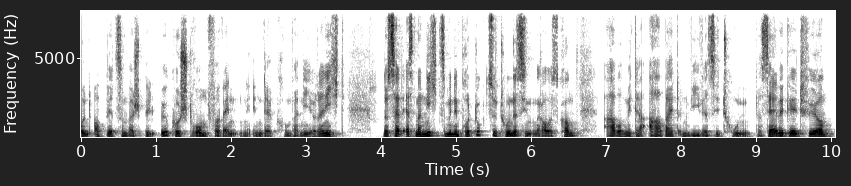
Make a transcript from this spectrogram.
und ob wir zum Beispiel Ökostrom verwenden in der Kompanie oder nicht. Das hat erstmal nichts mit dem Produkt zu tun, das hinten rauskommt, aber mit der Arbeit und wie wir sie tun. Dasselbe gilt für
